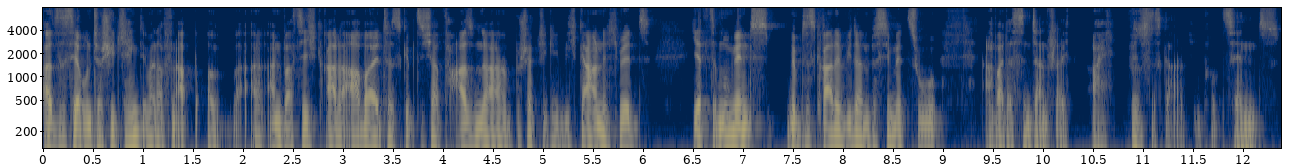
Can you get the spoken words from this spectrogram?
also es ist ja unterschiedlich, hängt immer davon ab, an was ich gerade arbeite. Es gibt sicher Phasen, da beschäftige ich mich gar nicht mit. Jetzt im Moment nimmt es gerade wieder ein bisschen mehr zu, aber das sind dann vielleicht, ach, ich wüsste es gar nicht, ein Prozent.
